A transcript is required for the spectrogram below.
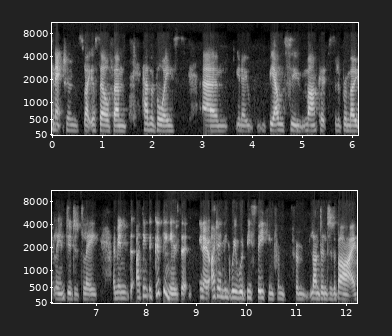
connections like yourself um, have a voice um, you know, be able to market sort of remotely and digitally. I mean, th- I think the good thing is that you know, I don't think we would be speaking from from London to Dubai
